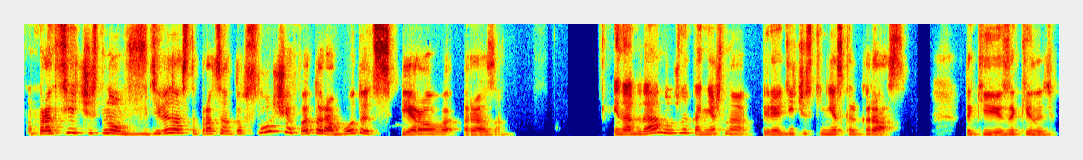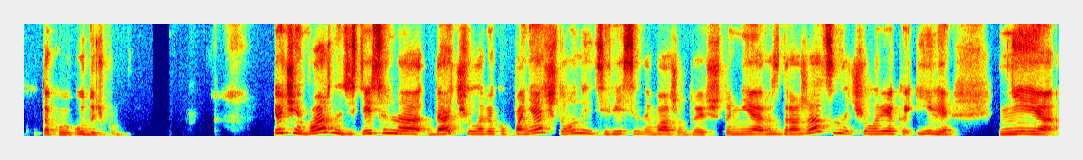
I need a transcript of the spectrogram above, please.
Практически, ну, в 90% случаев это работает с первого раза. Иногда нужно, конечно, периодически несколько раз такие закинуть такую удочку. И очень важно действительно дать человеку понять, что он интересен и важен, то есть что не раздражаться на человека или не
